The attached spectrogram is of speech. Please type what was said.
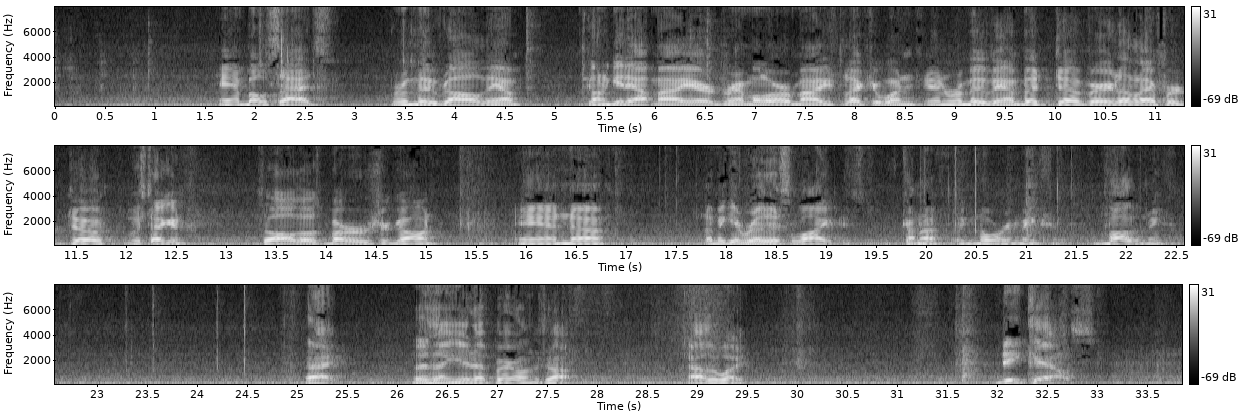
and both sides removed all of them. Going to get out my air Dremel or my electric one and remove them, but uh, very little effort uh, was taken. So all those burrs are gone. And uh, let me get rid of this light. It's kind of ignoring me, bothering me. All right, let's hang it up there on the top. Out of the way. Decals.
